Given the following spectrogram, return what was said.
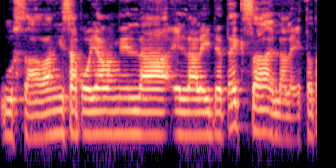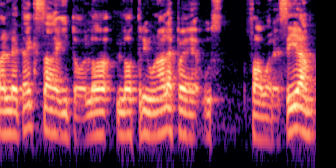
usaban y se apoyaban en la, en la ley de Texas, en la ley estatal de Texas, y todos los, tribunales pues favorecían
